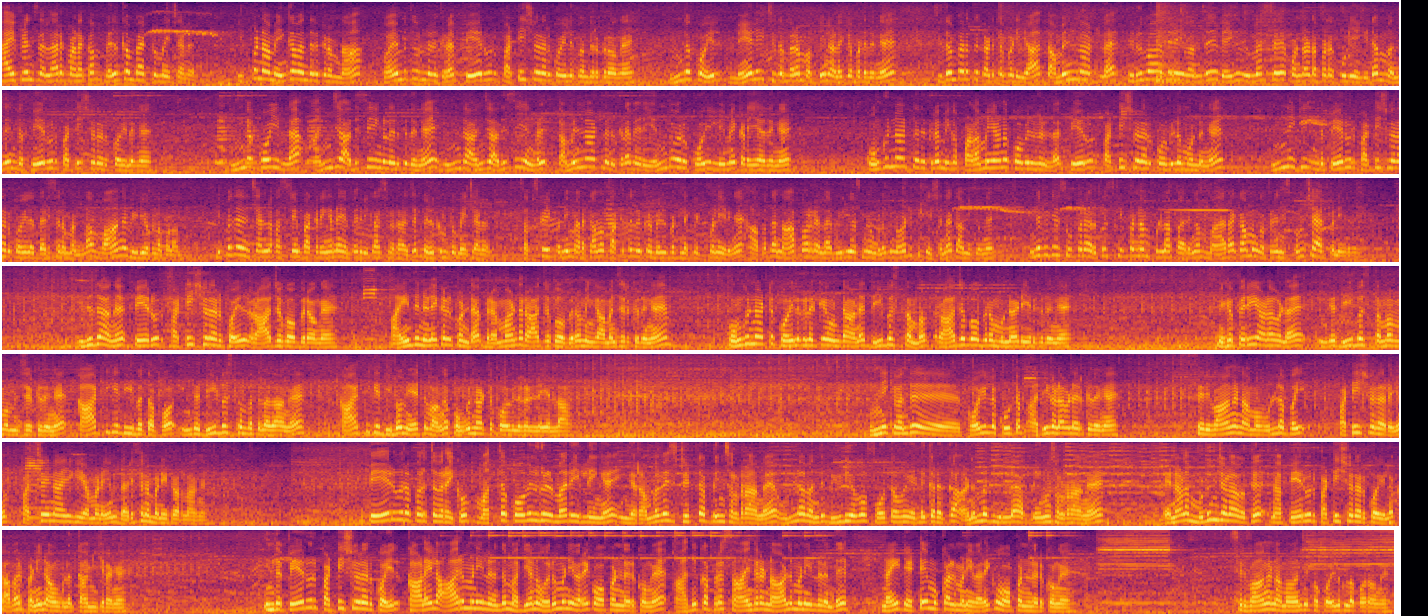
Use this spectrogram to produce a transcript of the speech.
Hi friends எல்லாருக்கும் வணக்கம். Welcome back to my channel இப்போ நம்ம எங்கே வந்திருக்கிறோம்னா கோயம்புத்தூரில் இருக்கிற பேரூர் பட்டீஸ்வரர் கோயிலுக்கு வந்திருக்கிறோங்க. இந்த கோயில் மேலை சிதம்பரம் அப்படின்னு அழைக்கப்படுதுங்க. சிதம்பரத்துக்கு அடுத்தபடியாக தமிழ்நாட்டில் திருவாதிரை வந்து வெகு விமர்சையாக கொண்டாடப்படக்கூடிய இடம் வந்து இந்த பேரூர் பட்டீஸ்வரர் கோயிலுங்க. இந்த கோயிலில் அஞ்சு அதிசயங்கள் இருக்குதுங்க. இந்த அஞ்சு அதிசயங்கள் தமிழ்நாட்டில் இருக்கிற வேறு எந்த ஒரு கோயில்லையுமே கிடையாதுங்க. கொங்கு நாட்டில் இருக்கிற மிக பழமையான கோவில்களில் பேரூர் பட்டீஸ்வரர் கோவிலும் ஒன்றுங்க இன்னைக்கு இந்த பேரூர் பட்டீஸ்வரர் கோயிலை தரிசனம் பண்ணலாம். வாங்க வீடியோக்குள்ள போகலாம் இப்போ தான் இந்த சேனலை ஃபஸ்ட் டைம் பார்க்குறீங்கன்னா என் பேர் Vikas Natarajan. Welcome to my channel subscribe பண்ணி மறக்காம பக்கத்தில் இருக்கிற பெல் பட்டனை கிளிக் பண்ணிருங்க. அப்போ தான் நான் போடுற எல்லா வீடியோஸுமே உங்களுக்கு நோட்டிஃபிகேஷனாக காமிக்குங்க. இந்த வீடியோ சூப்பராக இருக்கும். ஸ்கிப் பண்ணாமல் ஃபுல்லாக பாருங்க. மறக்காம உங்கள் ஃப்ரெண்ட்ஸ்க்கும் ஷேர் பண்ணிடுங்க இதுதாங்க பேரூர் பட்டீஸ்வரர் கோயில் ராஜகோபுரங்க. ஐந்து நிலைகள் கொண்ட பிரம்மாண்ட ராஜகோபுரம் இங்கே அமைஞ்சிருக்குதுங்க. கொங்கு நாட்டு கோயில்களுக்கே உண்டான தீபஸ்தம்பம் ராஜகோபுரம் முன்னாடி இருக்குதுங்க. மிகப்பெரிய அளவில் இங்கே தீபஸ்தம்பம் அமைஞ்சிருக்குதுங்க. கார்த்திகை தீபத்தப்போ இந்த தீபஸ்தம்பத்தில் தாங்க கார்த்திகை தீபம் ஏற்றுவாங்க கொங்கு நாட்டு கோவில்கள்ல எல்லாம். இன்னைக்கு வந்து கோயிலில் கூட்டம் அதிக அளவில் இருக்குதுங்க. சரி வாங்க நாம உள்ளே போய் பட்டீஸ்வரரையும் பச்சை நாயகி அம்மனையும் தரிசனம் பண்ணிட்டு வரலாங்க. பேரூரை பொறுத்த வரைக்கும் மற்ற கோவில்கள் மாதிரி இல்லைங்க. இங்கே ரொம்பவே ஸ்ட்ரிக்ட் அப்படின்னு சொல்கிறாங்க உள்ளே வந்து வீடியோவோ ஃபோட்டோவோ எடுக்கிறதுக்கு அனுமதி இல்லை அப்படின்னு சொல்கிறாங்க என்னால் முடிஞ்ச அளவுக்கு நான் பேரூர் பட்டீஸ்வரர் கோயிலை கவர் பண்ணி நான் உங்களுக்கு காமிக்கிறேங்க. இந்த பேரூர் பட்டீஸ்வரர் கோயில் காலையில் ஆறு மணிலேருந்து மதியானம் ஒரு மணி வரைக்கும் ஓப்பனில் இருக்குங்க. அதுக்கப்புறம் சாயந்தரம் நாலு மணிலேருந்து நைட் எட்டே முக்கால் மணி வரைக்கும் ஓப்பனில் இருக்குங்க. சரி வாங்க நம்ம வந்து இப்போ கோயிலுக்குள்ளே போகிறோங்க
